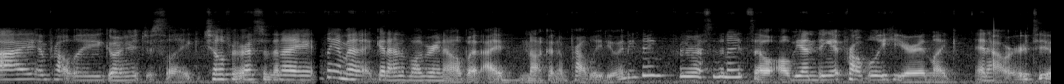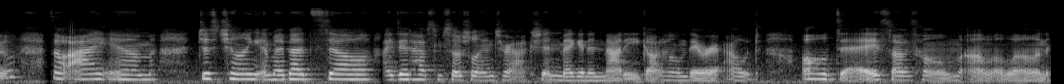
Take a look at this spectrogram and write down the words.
am probably going to just like chill for the rest of the night. I don't think I'm gonna get on the vlog right now, but I'm not gonna probably do anything for the rest of the night. So I'll be ending it probably here in like an hour or two. So I am just chilling in my bed still. I did have some social interaction. Meghan and Maddie got home. They were out all day so I was home um, alone.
